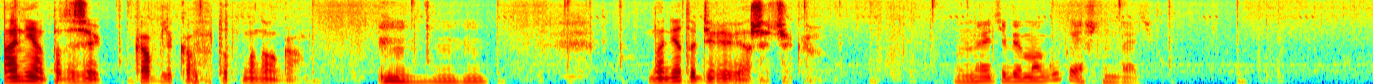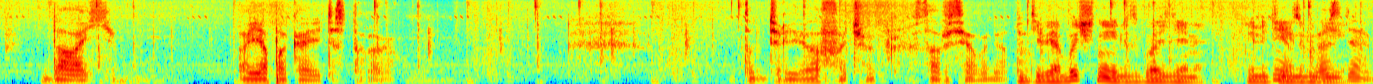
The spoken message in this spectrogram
А нет, подожди, кабликов тут много. Но нету деревяшечек. Ну, я тебе могу, конечно, дать. Давай. А я пока эти строю. Тут деревяшечек совсем нет. У тебя обычные или с гвоздями? Или те и Нет, с другие? гвоздями.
